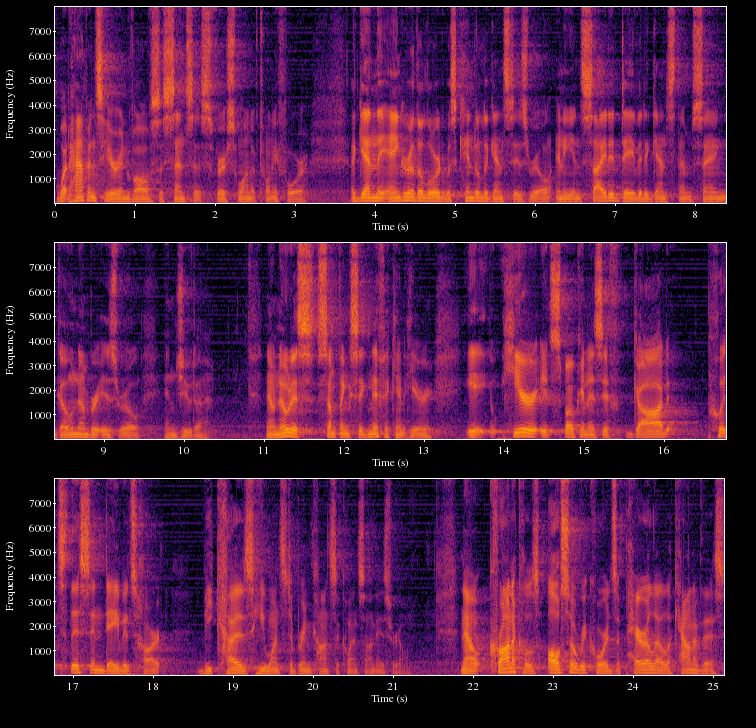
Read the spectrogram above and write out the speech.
what happens here involves a census, verse 1 of 24. Again, the anger of the Lord was kindled against Israel, and he incited David against them, saying, Go number Israel and Judah. Now, notice something significant here. It, here it's spoken as if God puts this in David's heart because he wants to bring consequence on Israel. Now, Chronicles also records a parallel account of this,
